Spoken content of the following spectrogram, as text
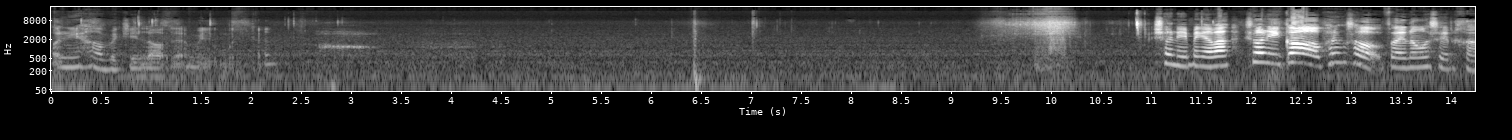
วันนี้หาไปกี่รอบแล้วไม่รู้เหมือน ช่วงนี้เป็นไงบ้าง ช่วงนี้ก็เพิ่งสอบไฟนอลเสร็จค่ะ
